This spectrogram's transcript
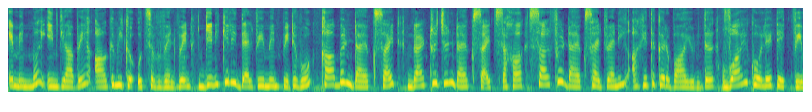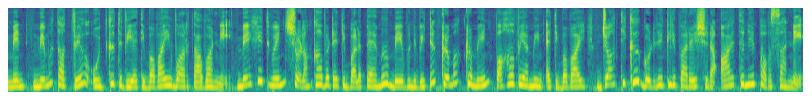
එමෙන්ම ඉන්දියාවේ ආගමික උත්සව වෙනුවෙන් ගිනිකිලි දැල්වීමෙන් පිට වූ කාබන් ඩයොක්සයිඩ්, නයිට්‍රජන් ඩයොක්සයිඩ් සහ සල්ෆර් ඩයොක්සයිඩ් වැනි අහිතකර වායුන්ද වායුගෝලයට එක්වීමෙන් මෙම තත්ත්වය උද්ගත වී ඇති බවයි වාර්තා වන්නේ. මේ හේතුවෙන් ශ්‍රී ලංකාවට ඇති බලපෑම මේ වන විට ක්‍රමක්‍රමයෙන් පහව යමින් ඇති බවයි ජාතික ගොඩනැගිලි පර්යේෂණ ආයතනය පවසන්නේ.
